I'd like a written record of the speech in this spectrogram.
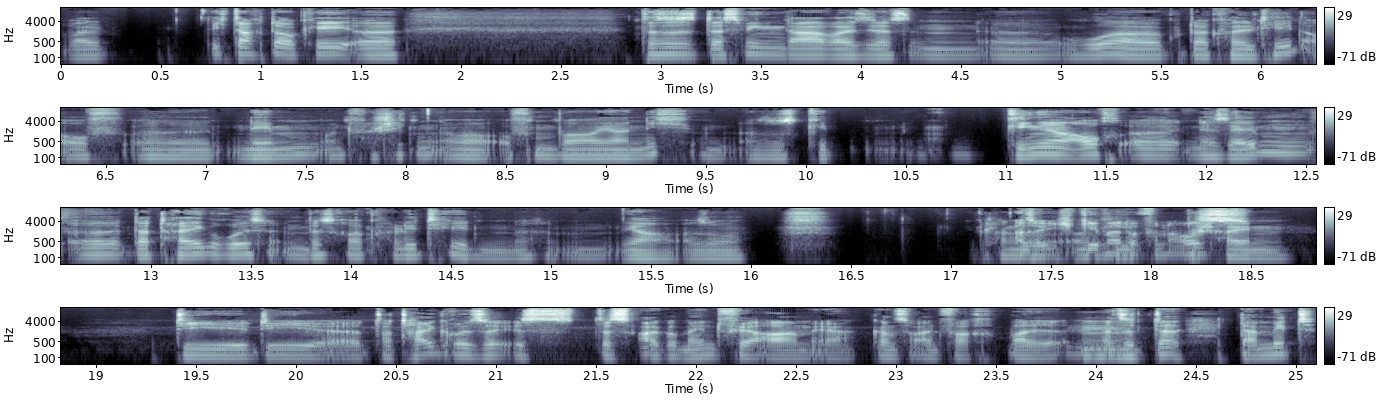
weil ich dachte, okay, äh, das ist deswegen da, weil sie das in äh, hoher, guter Qualität aufnehmen äh, und verschicken, aber offenbar ja nicht. Und also es geht, ginge auch äh, in derselben äh, Dateigröße in besserer Qualität. Das, ja, also klang Also ich gehe mal davon aus, bescheiden. Die, die äh, Dateigröße ist das Argument für AMR, ganz einfach, weil, mhm. also da, damit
